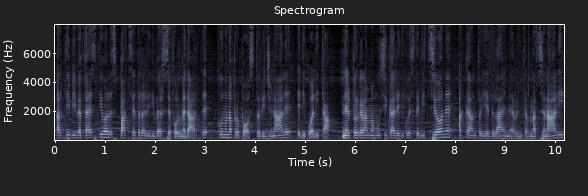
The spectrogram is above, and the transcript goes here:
Arti Vive Festival spazia tra le diverse forme d'arte con una proposta originale e di qualità. Nel programma musicale di questa edizione, accanto agli headliner internazionali,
